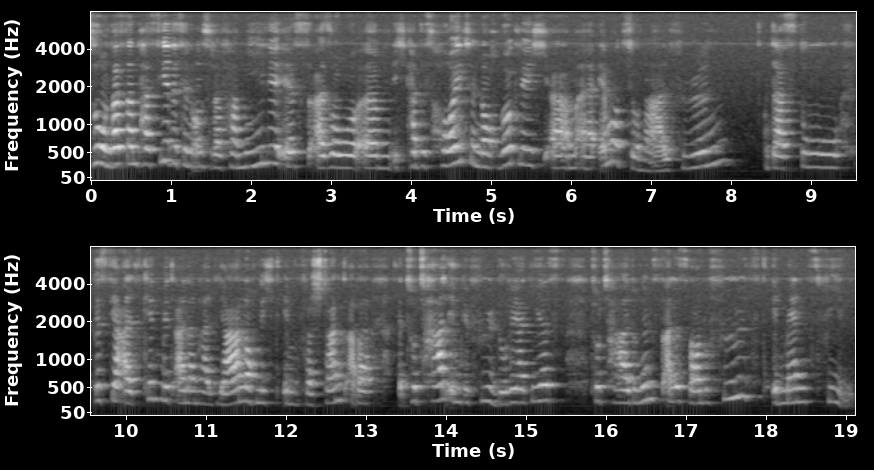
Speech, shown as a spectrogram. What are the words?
So, und was dann passiert ist in unserer Familie ist, also ähm, ich kann das heute noch wirklich ähm, äh, emotional fühlen, dass du bist ja als Kind mit eineinhalb Jahren noch nicht im Verstand, aber äh, total im Gefühl. Du reagierst total, du nimmst alles wahr und du fühlst immens viel.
